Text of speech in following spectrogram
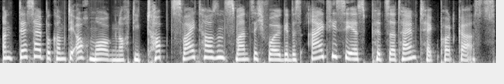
Und deshalb bekommt ihr auch morgen noch die Top 2020 Folge des ITCS Pizzatime Tech Podcasts.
